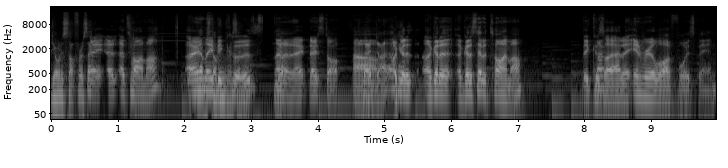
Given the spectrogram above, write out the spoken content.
you want to stop for a second? a, a, timer I'm only stopping for a second. because no Yep. no no don't stop. Um, don't, I okay. gotta I gotta I gotta set a timer because No. I had an in real life voice ban.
